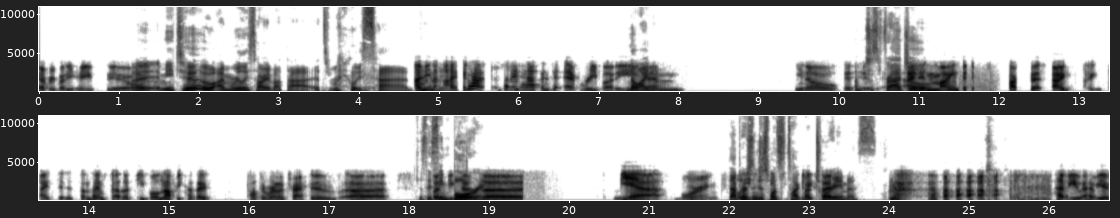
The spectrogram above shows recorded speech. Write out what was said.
everybody hates you I, me too. I'm really sorry about that. It's really sad. I mean, me. I, it ha- but it happened to everybody. No, I know. And, you know, it, I'm it- just fragile. I didn't mind it. Part of it. I, I I did it sometimes to other people, not because I thought they were unattractive. Uh, just they seem because, boring. Uh, yeah, boring. that Well, person just wants to talk about excited- Tori Amos. have you have you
